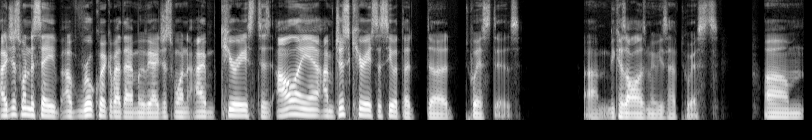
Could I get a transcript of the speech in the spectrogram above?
I just wanted to say uh, real quick about that movie. I just want I'm curious to all I am I'm just curious to see what the the twist is, um, because all his movies have twists. Um,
